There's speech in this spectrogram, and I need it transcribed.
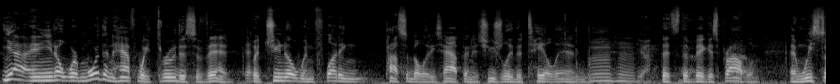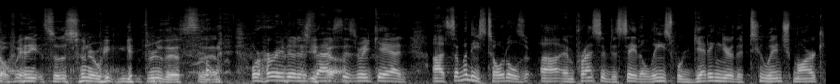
Yeah, and you know, we're more than halfway through this event, Good. but you know, when flooding possibilities happen, it's usually the tail end mm-hmm. yeah. that's the biggest problem. And we still. So, any, so the sooner we can get through this, then we're hurrying it as fast yeah. as we can. Uh, some of these totals uh, impressive to say the least. We're getting near the two-inch mark.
